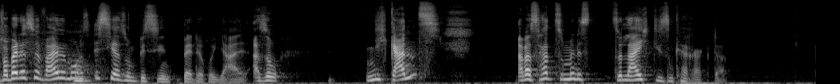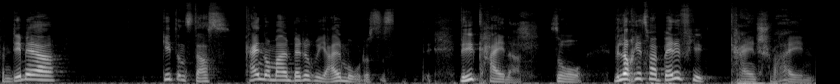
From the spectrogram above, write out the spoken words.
wobei der Survival-Modus ist ja so ein bisschen Battle Royale. Also nicht ganz, Aber es hat zumindest so leicht diesen Charakter. Von dem her, gebt uns das. Keinen normalen Battle Royale-Modus. Will keiner. So. Will auch jetzt mal Battlefield kein Schwein.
